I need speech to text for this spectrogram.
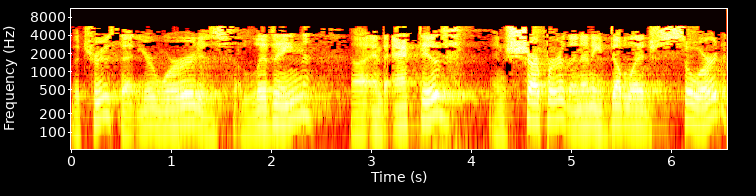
the truth that your word is living uh, and active and sharper than any double edged sword.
